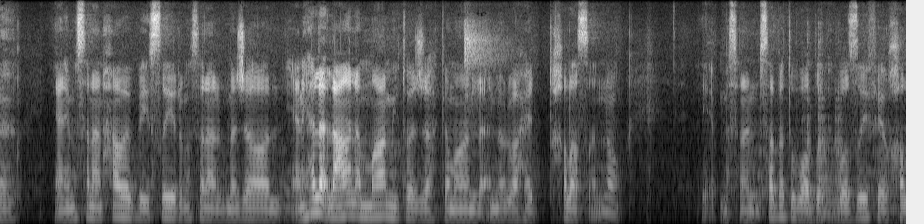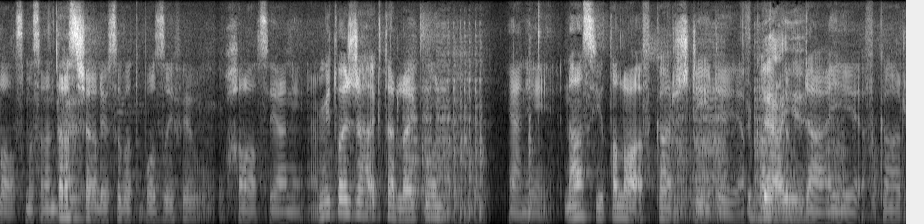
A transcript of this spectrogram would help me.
إيه. يعني مثلا حابب يصير مثلا بمجال يعني هلأ العالم ما عم يتوجه كمان لأنه الواحد خلص إنه مثلا ثبت بوظ- بوظيفه وخلاص. مثلا درس إيه. شغله وثبت بوظيفة وخلاص يعني. عم يتوجه أكثر ليكون يعني ناس يطلعوا أفكار جديدة أفكار إبداعية. إبداعية, إبداعية أفكار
